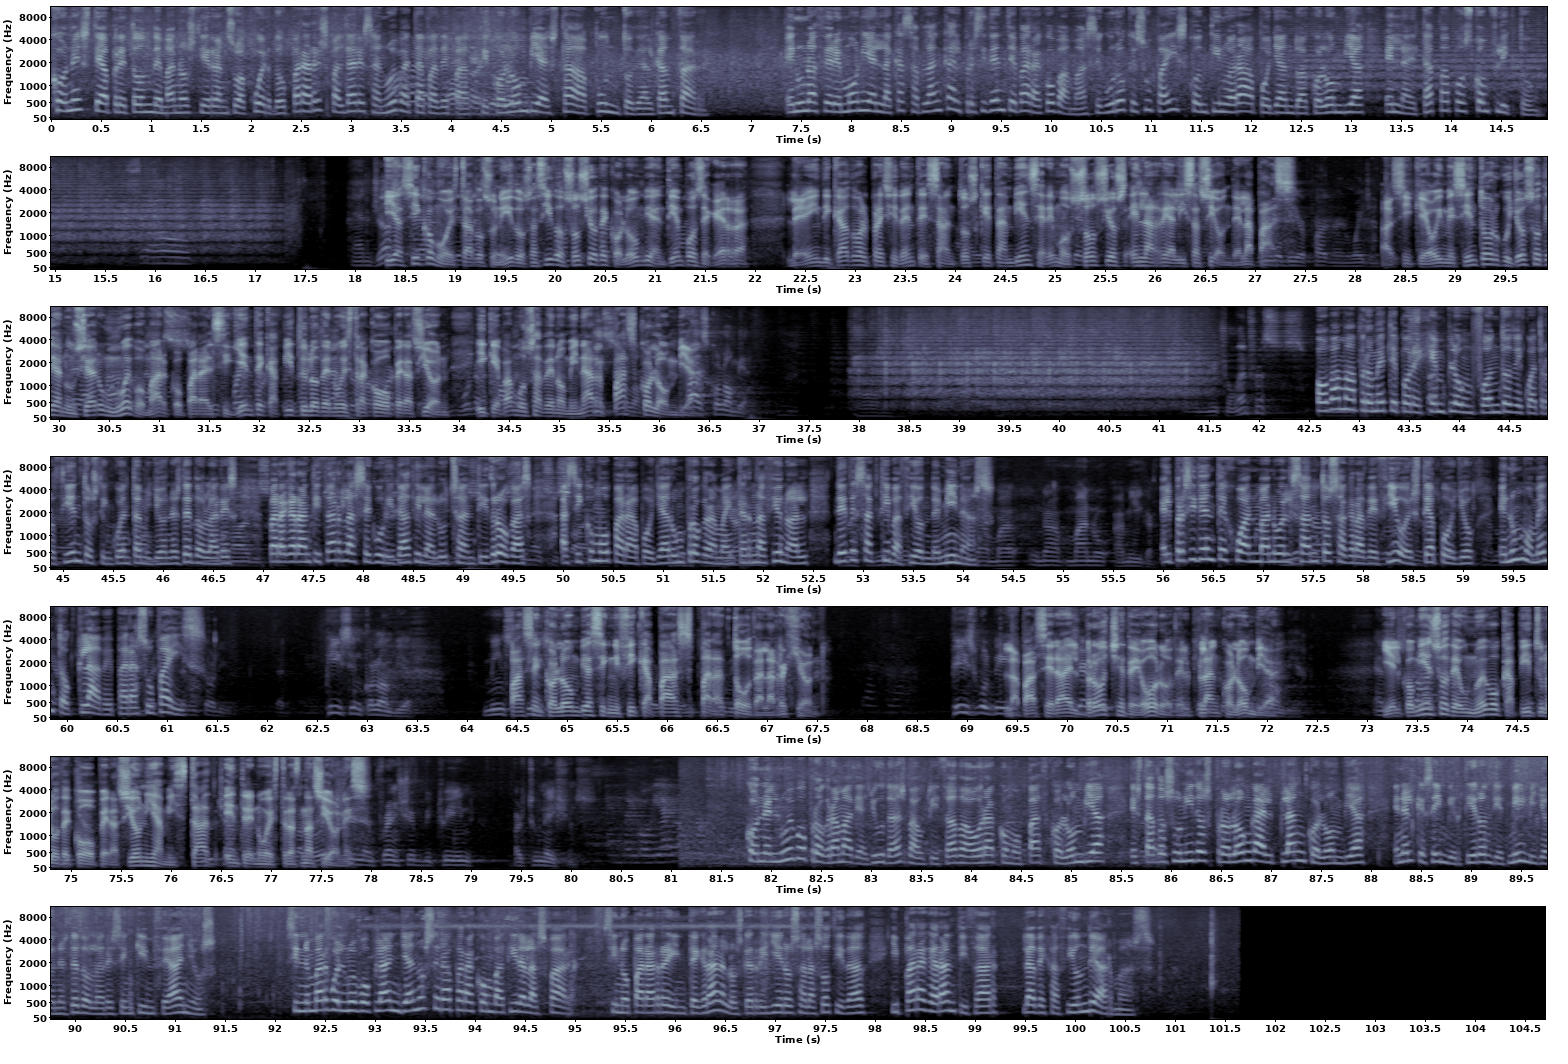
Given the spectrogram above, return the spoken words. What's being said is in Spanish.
Con este apretón de manos cierran su acuerdo para respaldar esa nueva etapa de paz que Colombia está a punto de alcanzar. En una ceremonia en la Casa Blanca, el presidente Barack Obama aseguró que su país continuará apoyando a Colombia en la etapa posconflicto. Y así como Estados Unidos ha sido socio de Colombia en tiempos de guerra, le he indicado al presidente Santos que también seremos socios en la realización de la paz. Así que hoy me siento orgulloso de anunciar un nuevo marco para el siguiente capítulo de nuestra cooperación y que vamos a denominar Paz Colombia. Obama promete, por ejemplo, un fondo de 450 millones de dólares para garantizar la seguridad y la lucha antidrogas, así como para apoyar un programa internacional de desactivación de minas. El presidente Juan Manuel Santos agradeció este apoyo en un momento clave para su país. Paz en Colombia significa paz para toda la región. La paz será el broche de oro del Plan Colombia y el comienzo de un nuevo capítulo de cooperación y amistad entre nuestras naciones. Con el nuevo programa de ayudas, bautizado ahora como Paz Colombia, Estados Unidos prolonga el Plan Colombia, en el que se invirtieron 10.000 millones de dólares en 15 años. Sin embargo, el nuevo plan ya no será para combatir a las FARC, sino para reintegrar a los guerrilleros a la sociedad y para garantizar la dejación de armas.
